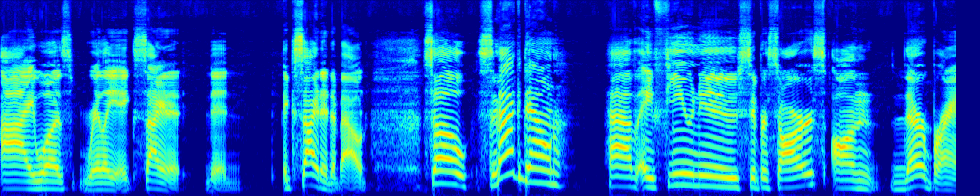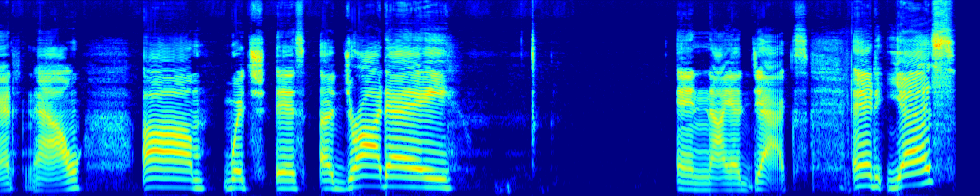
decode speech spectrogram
I was really excited excited about. So, SmackDown have a few new superstars on their brand now, um, which is Andrade and Nia Jax. And yes,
